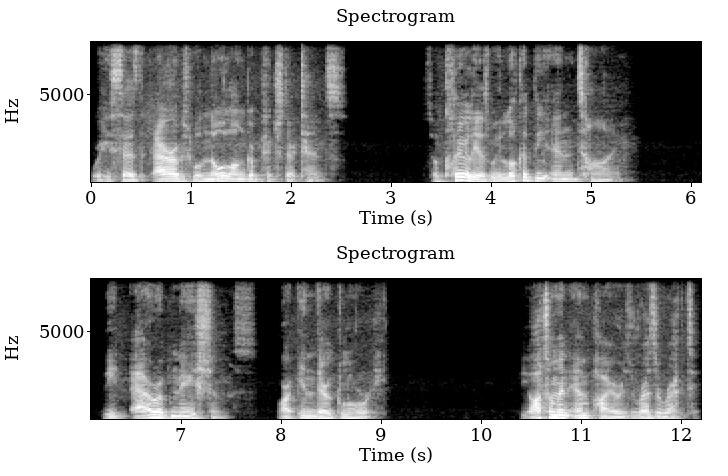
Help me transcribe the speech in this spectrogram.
where he says Arabs will no longer pitch their tents. So clearly, as we look at the end time, the Arab nations are in their glory. The Ottoman Empire is resurrected.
